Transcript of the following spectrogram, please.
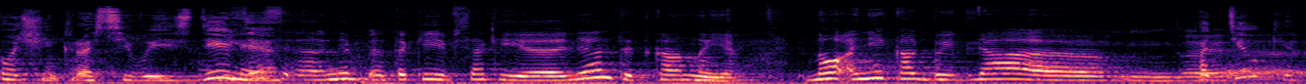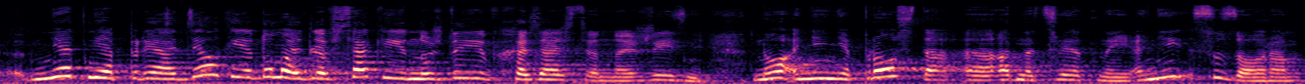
Очень красивые изделия. Здесь они, э, такие всякие ленты тканые. Но они как бы для... Э, Отделки? Нет, не при отделке, я думаю, для всякой нужды в хозяйственной жизни. Но они не просто э, одноцветные, они с узором,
